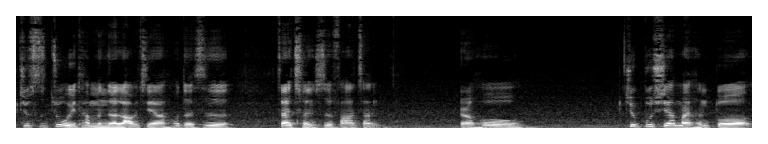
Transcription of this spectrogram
就是住回他们的老家，或者是在城市发展，然后就不需要买很多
